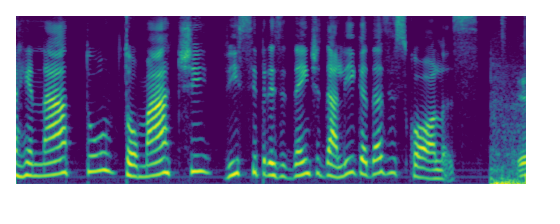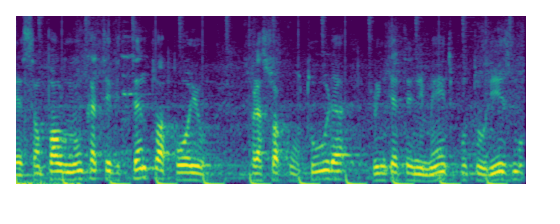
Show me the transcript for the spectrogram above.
Renato Tomate, vice-presidente da Liga das Escolas. É, São Paulo nunca teve tanto apoio para sua cultura, para o entretenimento, para o turismo.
